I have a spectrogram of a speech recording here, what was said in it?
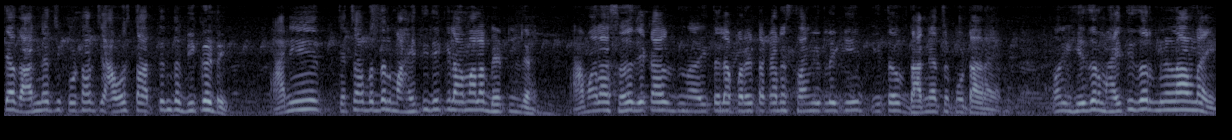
त्या धान्याची कोठारची अवस्था अत्यंत बिकट आहे. आणि त्याच्याबद्दल माहिती देखील आम्हाला भेटलेली आहे. आम्हाला सहज एका इथल्या पर्यटकाने सांगितलं की इथं धान्याचं कोठार आहे. मग हे जर माहिती जर मिळणार नाही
